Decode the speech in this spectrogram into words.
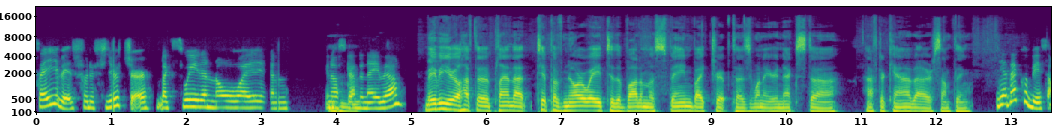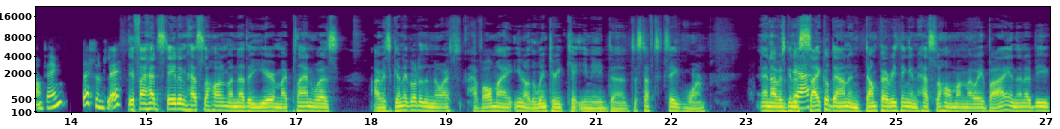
save it for the future like sweden norway and you know mm-hmm. scandinavia Maybe you'll have to plan that tip of Norway to the bottom of Spain bike trip as one of your next uh, after Canada or something. Yeah, that could be something. Definitely. If I had stayed in Hässleholm another year, my plan was I was going to go to the north, have all my, you know, the wintery kit you need, uh, the stuff to stay warm. And I was going to yeah. cycle down and dump everything in Hässleholm on my way by. And then I'd be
